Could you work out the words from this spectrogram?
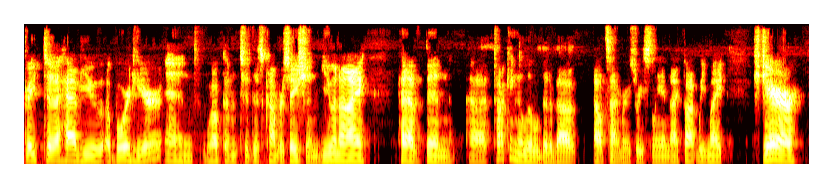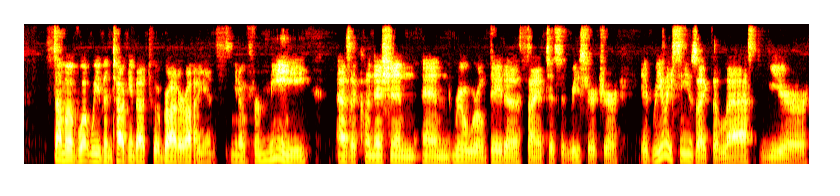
great to have you aboard here and welcome to this conversation. You and I have been uh, talking a little bit about Alzheimer's recently, and I thought we might share some of what we've been talking about to a broader audience. You know, for me, as a clinician and real world data scientist and researcher, it really seems like the last year,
